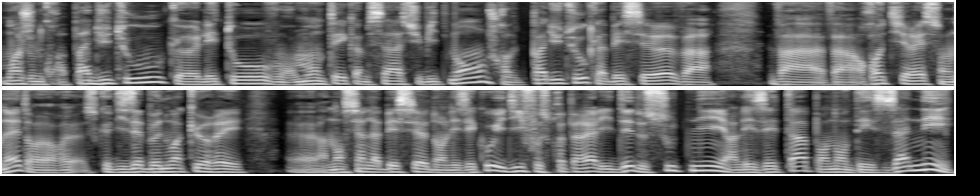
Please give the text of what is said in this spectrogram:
moi, je ne crois pas du tout que les taux vont remonter comme ça subitement. Je crois pas du tout que la BCE va va va retirer son aide. Ce que disait Benoît Euh, un ancien de la BCE dans les échos, il dit qu'il faut se préparer à l'idée de soutenir les États pendant des années.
